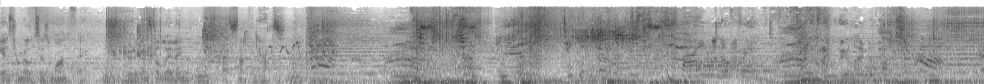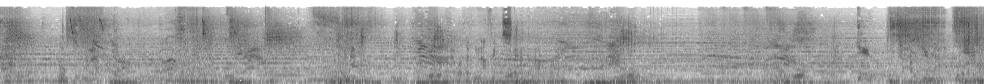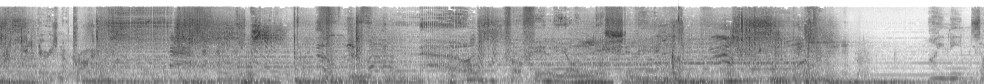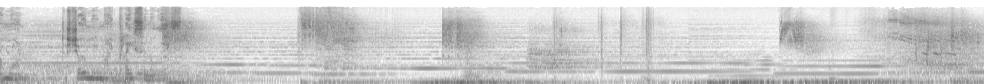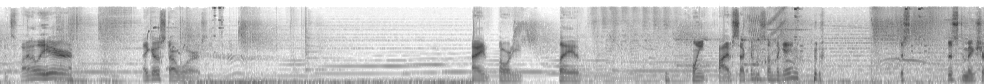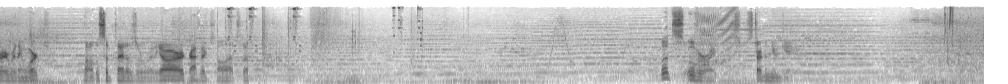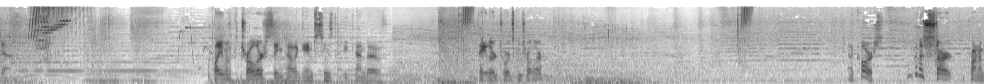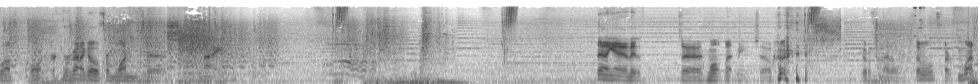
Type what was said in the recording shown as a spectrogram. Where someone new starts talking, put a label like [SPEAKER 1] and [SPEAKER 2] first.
[SPEAKER 1] against remotes is one thing. Good against the living, that's something else.
[SPEAKER 2] It's finally here. Lego Star Wars. I already played 0.5 seconds of the game. just just to make sure everything worked. All the subtitles are where they are, graphics, all that stuff. Let's overwrite this. Start a new game. Yeah. Playing with a controller, seeing how the game seems to be kind of tailored towards controller. And of course, I'm gonna start chronological order. We're gonna go from one to nine. Then again, it uh, won't let me, so go from that order. So we'll start from one.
